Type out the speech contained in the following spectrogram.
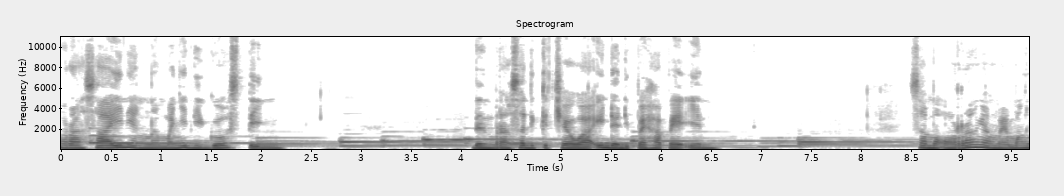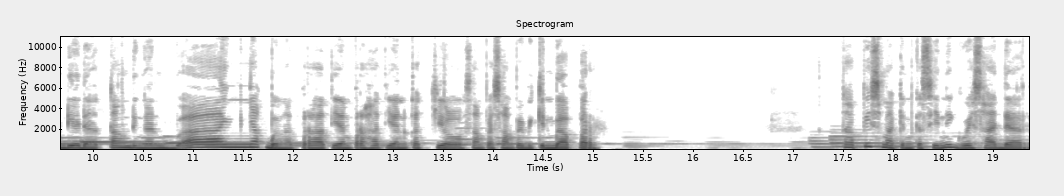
ngerasain yang namanya di ghosting dan merasa dikecewain dan di PHP-in sama orang yang memang dia datang dengan banyak banget perhatian-perhatian kecil sampai-sampai bikin baper. Tapi semakin ke sini gue sadar,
